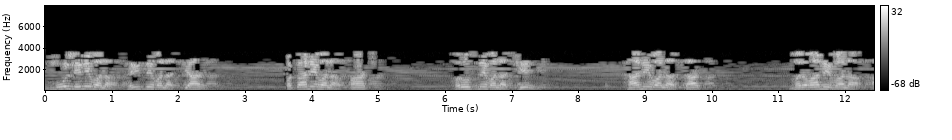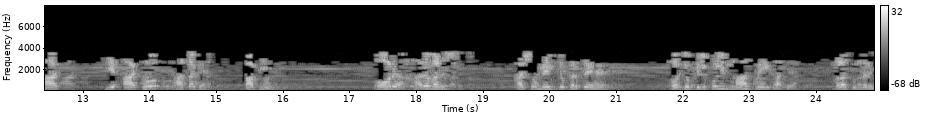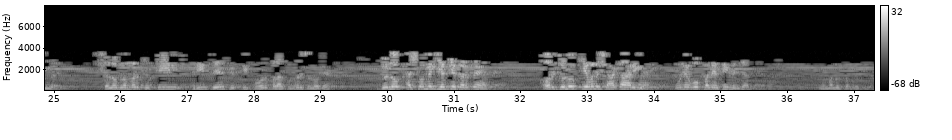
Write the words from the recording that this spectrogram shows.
मोल लेने वाला, खरीदने वाला, चार। पकाने वाला, पाँच। परोसने वाला, छह। खाने वाला, सात। मरवाने वाला, आठ। ये आठों घातक है, पापी है। और हर वर्ष अश्वमेघ जो करते हैं और जो बिल्कुल ही मांस नहीं खाते हैं। बड़ा सुंदर है ये। श्लोक नंबर फिफ्टी थ्री से फिफ्टी फोर बड़ा सुंदर श्लोक है। जो लोग अश्वमेघ यज्ञ करते हैं, और जो लोग केवल शाकाहारी है, उन्हें वो फल ऐसे ही मिल जाते हैं। ये मनु समृद्धि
